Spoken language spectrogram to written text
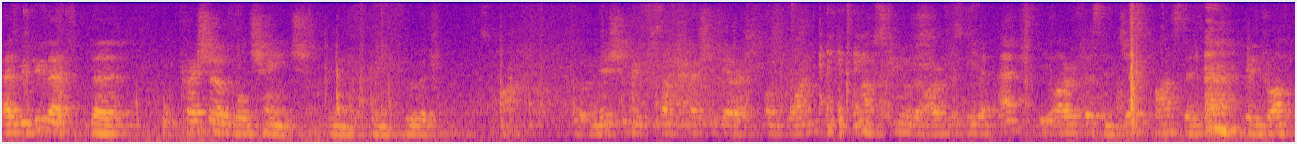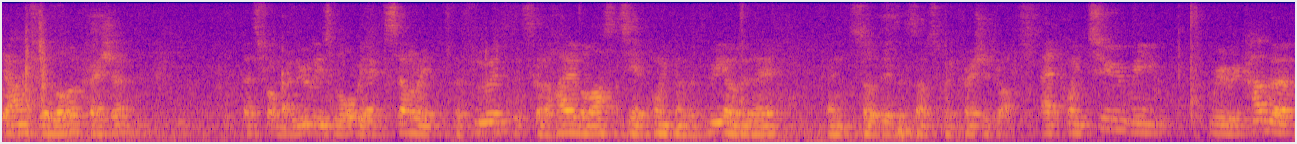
As we do that, the pressure will change in, in the fluid spot. So initially, some pressure here at point one, upstream of the orifice meter. At the orifice and just past it, we drop down to a lower pressure. That's from Bernoulli's law. We accelerate the fluid. It's got a higher velocity at point number three over there, and so there's a subsequent pressure drop. At point two, we, we recover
